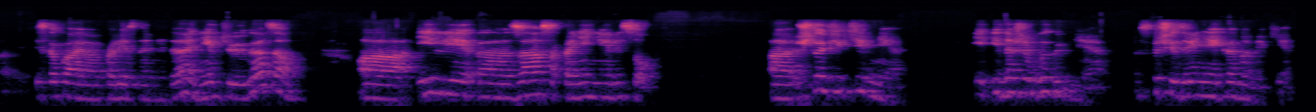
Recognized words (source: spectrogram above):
э, ископаемыми полезными, да, нефтью и газом, а, или а, за сохранение лесов. А, что эффективнее и, и даже выгоднее с точки зрения экономики?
